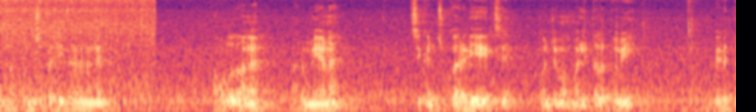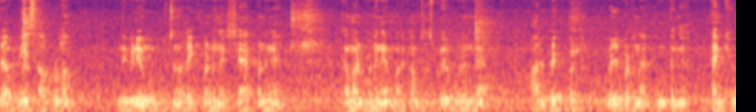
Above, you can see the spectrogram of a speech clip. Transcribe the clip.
இன்னும் கொஞ்சம் கறி வேகணுங்க. அவ்வளோதாங்க அருமையான சிக்கன் சுக்கா ரெடி ஆகிடுச்சு கொஞ்சமாக மல்லித்தலை தூவி எடுத்து அப்படியே சாப்பிட்லாம். இந்த வீடியோ உங்களுக்கு பிடிச்சிருந்தா லைக் பண்ணுங்கள் ஷேர் பண்ணுங்கள் கமெண்ட் பண்ணுங்கள் மறக்காமல் சப்ஸ்கிரைப் பண்ணுங்கள் ஆல் பெல் பட் பெல் பட்டனை அமுத்துங்க. தேங்க்யூ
